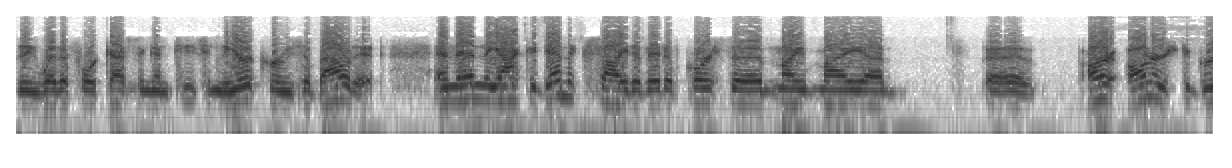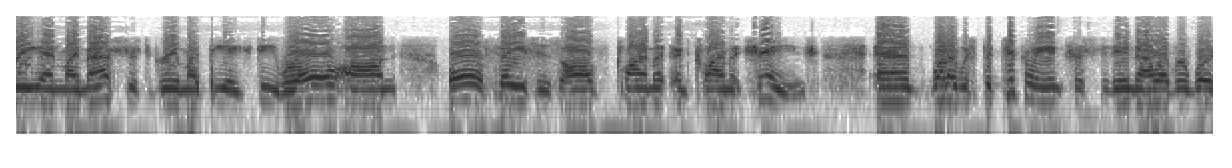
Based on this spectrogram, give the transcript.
the weather forecasting and teaching the air crews about it. And then the academic side of it, of course, uh, my my uh, uh, honors degree and my master's degree and my PhD were all on all phases of climate and climate change. And what I was particularly interested in, however, was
